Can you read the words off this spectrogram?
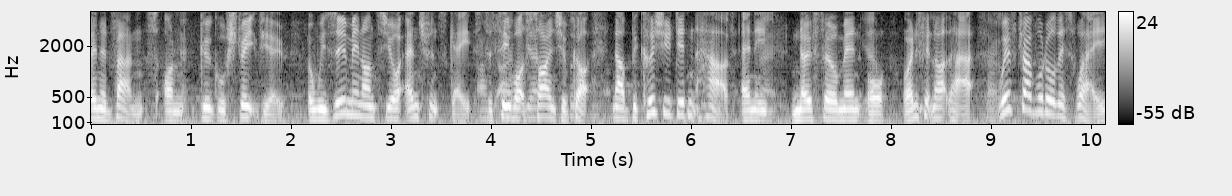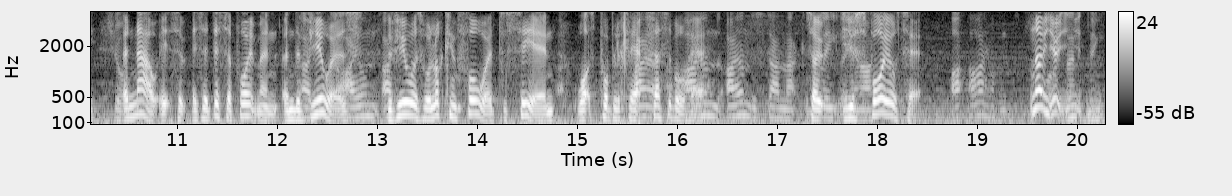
in advance on Okay. Google Street View and we zoom in onto your entrance gates to see I- what yeah, signs you've got. Now, because you didn't have any Right. no filming Yeah. or, or anything like that, Totally. we've travelled all this way, Sure. and now it's a, it's a disappointment. And the I- viewers, I the viewers were looking forward to seeing what's publicly I- accessible I, here. I understand that so you've and I- spoilt it. I, I haven't. No, you, you,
